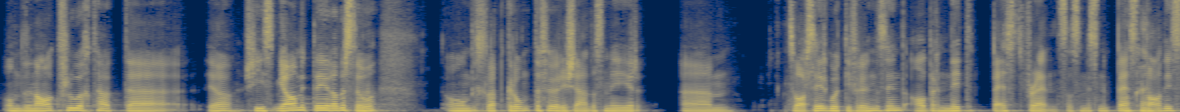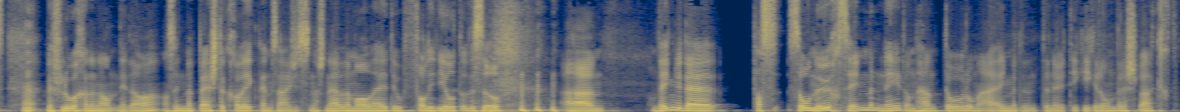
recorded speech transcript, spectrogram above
und dann angeflucht hat, äh, ja, schieß mich an mit dir oder so. Ja. Und ich glaube, der Grund dafür ist auch, dass wir ähm, zwar sehr gute Freunde sind, aber nicht Best Friends. Also wir sind nicht Best okay. Buddies. Ja. Wir fluchen einander nicht an. Also mein bester Kollege, dem sagst du jetzt noch schnell einmal, hey, du Vollidiot oder so. ähm, und irgendwie der, das, so nöch sind wir nicht und haben darum auch immer den, den nötigen Grundrespekt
